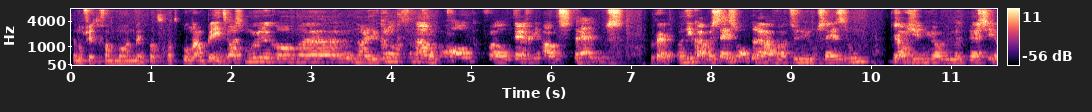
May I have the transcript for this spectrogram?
ten opzichte van het monument. Wat, wat kon nou beter? Het was moeilijk om, uh, nou je knokt voornamelijk ook vooral tegen die oude strijders. Okay. Want die kwamen steeds opdragen wat ze nu nog steeds doen. Ja. Zoals je nu ook met Bessie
